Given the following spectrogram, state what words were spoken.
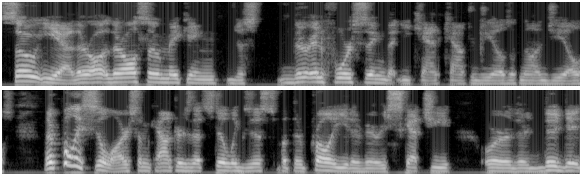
so yeah, they're all, they're also making just they're enforcing that you can't counter GLs with non GLs. There probably still are some counters that still exist, but they're probably either very sketchy or they're they're,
